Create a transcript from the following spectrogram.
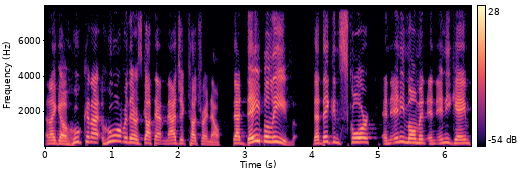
and I go, who can I? Who over there's got that magic touch right now that they believe that they can score in any moment in any game?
